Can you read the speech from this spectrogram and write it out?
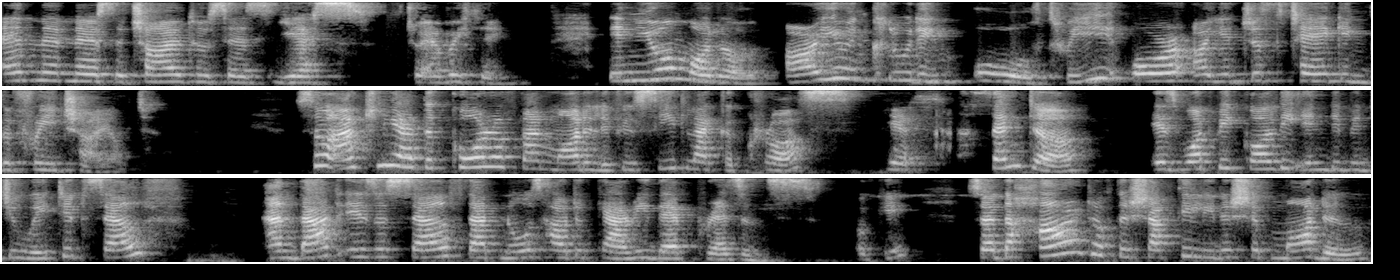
And then there's the child who says yes to everything. In your model, are you including all three or are you just taking the free child? So, actually, at the core of my model, if you see it like a cross, yes, center is what we call the individuated self and that is a self that knows how to carry their presence okay so at the heart of the shakti leadership model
